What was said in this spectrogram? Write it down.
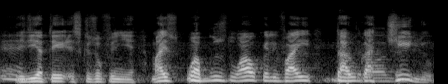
É. Iria ter esquizofrenia. Mas o abuso do álcool ele vai dar o gatilho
